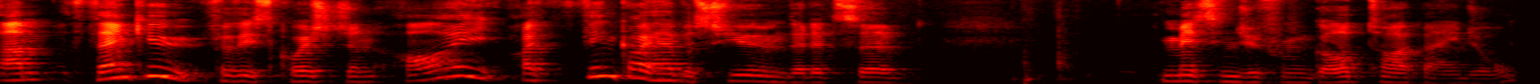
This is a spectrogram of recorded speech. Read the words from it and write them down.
Um, thank you for this question. I, I think I have assumed that it's a messenger from God type angel.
